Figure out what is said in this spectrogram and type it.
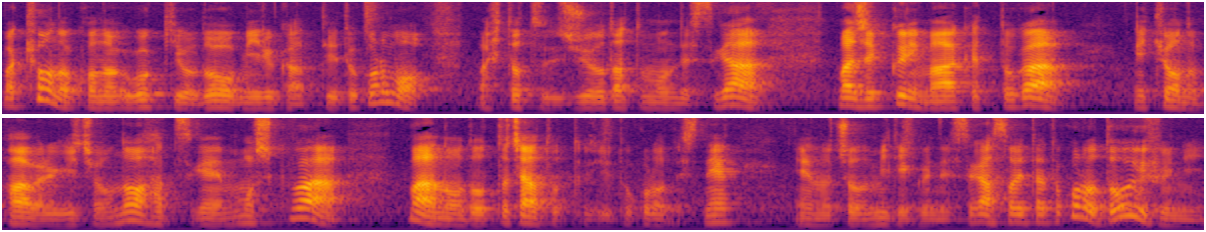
まあ、今日のこの動きをどう見るかっていうところも一つ重要だと思うんですが、まあ、じっくりマーケットが今日のパウエル議長の発言もしくは、まあ、あのドットチャートというところですね後ほど見ていくんですがそういったところをどういうふうに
